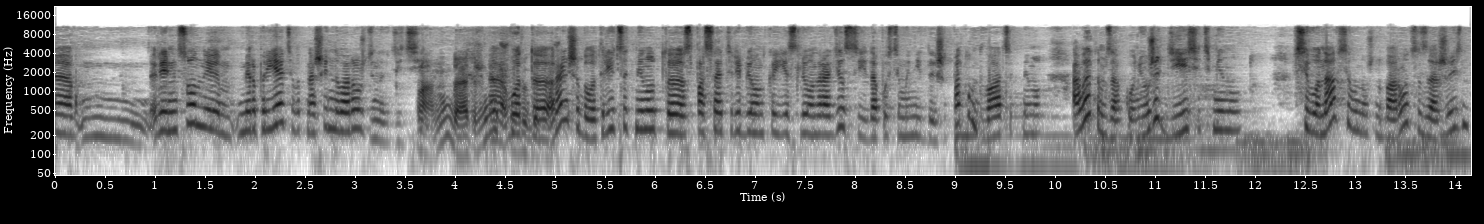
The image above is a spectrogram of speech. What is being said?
реанимационные мероприятия в отношении новорожденных детей. А, ну да, это же э, Вот выгодно. раньше было 30 минут спасать ребенка, если он родился и, допустим, и не дышит, потом 20 минут, а в этом законе уже 10 минут. Всего-навсего нужно бороться за жизнь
